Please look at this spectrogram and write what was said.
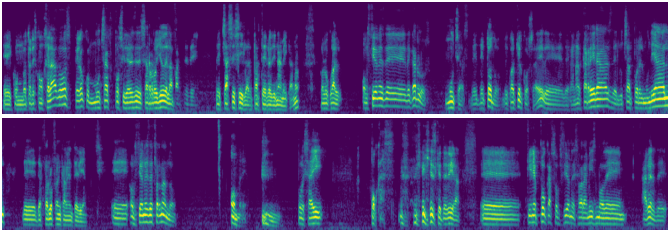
eh, con motores congelados, pero con muchas posibilidades de desarrollo de la parte de, chasis y la parte aerodinámica. ¿no? Con lo cual, opciones de, Carlos, muchas, de, todo, de cualquier cosa, ¿eh? de, ganar carreras, de luchar por el Mundial, de, hacerlo francamente bien. opciones de Fernando, hombre, pues ahí pocas. ¿Qué quieres que te diga? Eh, tiene pocas opciones ahora mismo de, a ver, de,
